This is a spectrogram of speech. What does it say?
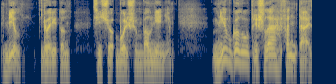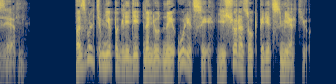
«Билл», — говорит он с еще большим волнением, — «мне в голову пришла фантазия. Позвольте мне поглядеть на людные улицы еще разок перед смертью.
